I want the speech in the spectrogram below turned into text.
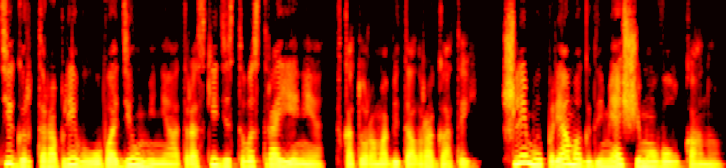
Тигр торопливо уводил меня от раскидистого строения, в котором обитал рогатый. Шли мы прямо к дымящему вулкану,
